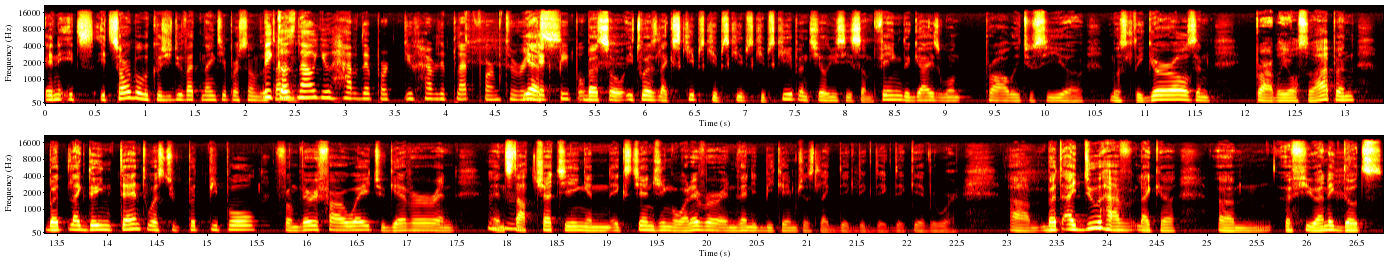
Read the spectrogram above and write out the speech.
and it's it's horrible because you do that ninety percent of the time. Because now you have the por- you have the platform to reject yes, people. But so it was like skip, skip, skip, skip, skip until you see something. The guys want probably to see uh, mostly girls and probably also happen. But like the intent was to put people from very far away together and and Mhm. start chatting and exchanging or whatever. And then it became just like dig, dig, dig, dig everywhere. Um, but I do have like a um, a few anecdotes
